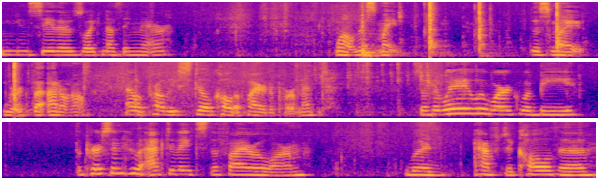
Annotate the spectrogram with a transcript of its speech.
You can see there's like nothing there. Well, this might this might work, but I don't know. I would probably still call the fire department. So the way it would work would be the person who activates the fire alarm would have to call the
